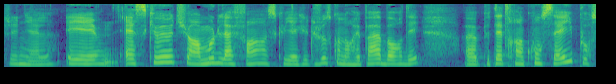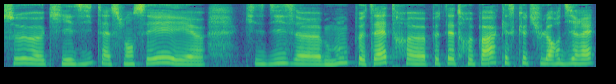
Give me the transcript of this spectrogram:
Génial. Et est-ce que tu as un mot de la fin? Est-ce qu'il y a quelque chose qu'on n'aurait pas abordé? Euh, Peut-être un conseil pour ceux euh, qui hésitent à se lancer et euh, qui se disent bon, peut-être, peut-être pas. Qu'est-ce que tu leur dirais?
